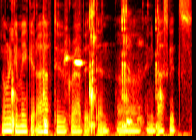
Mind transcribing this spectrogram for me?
if nobody can make it, I have to grab it then. Uh, any baskets?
